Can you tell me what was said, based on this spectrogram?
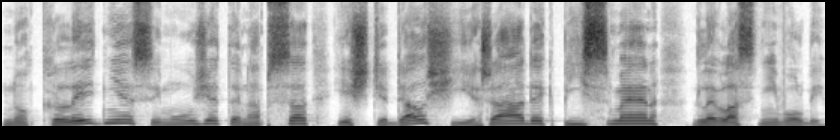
No klidně si můžete napsat ještě další řádek písmen dle vlastní volby.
